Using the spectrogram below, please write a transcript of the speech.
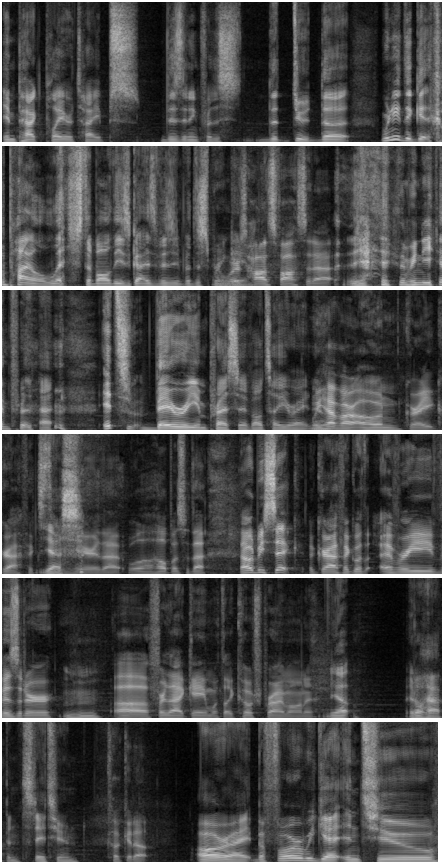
impact player types visiting for this. The dude, the we need to get a compile a list of all these guys visiting for the spring Where's game. Hayes Fawcett at? yeah, we need him for that. It's very impressive. I'll tell you right now. We have our own great graphics Yes. team here that will help us with that. That would be sick. A graphic with every visitor Mm-hmm. uh, for that game with like Coach Prime on it. Yep, it'll happen. Stay tuned. Cook it up. All right. Before we get into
